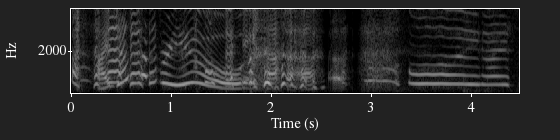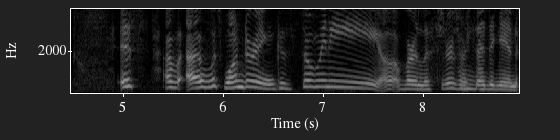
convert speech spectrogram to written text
I dressed up for you. Oh, you guys. It's, I, I was wondering because so many of our listeners are sending in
